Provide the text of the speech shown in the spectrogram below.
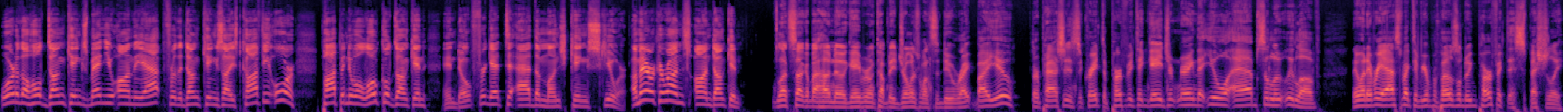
Order the whole DunKings menu on the app for the DunKings iced coffee or pop into a local Dunkin' and don't forget to add the Munch King skewer. America runs on Dunkin'. Let's talk about how Noah Gabriel and Company Jewelers wants to do right by you. Their passion is to create the perfect engagement ring that you will absolutely love. They want every aspect of your proposal to be perfect, especially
